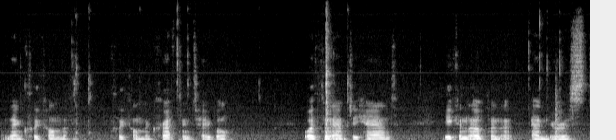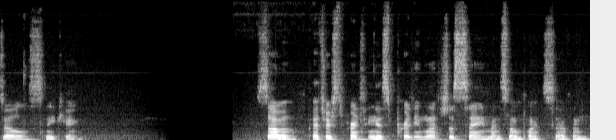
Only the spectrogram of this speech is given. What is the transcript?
and then click on the click on the crafting table. With an empty hand, you can open it, and you're still sneaking. So, better sprinting is pretty much the same as 1.7.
